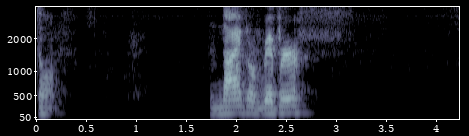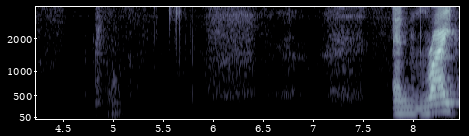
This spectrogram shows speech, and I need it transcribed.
the, the Niagara River. And right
